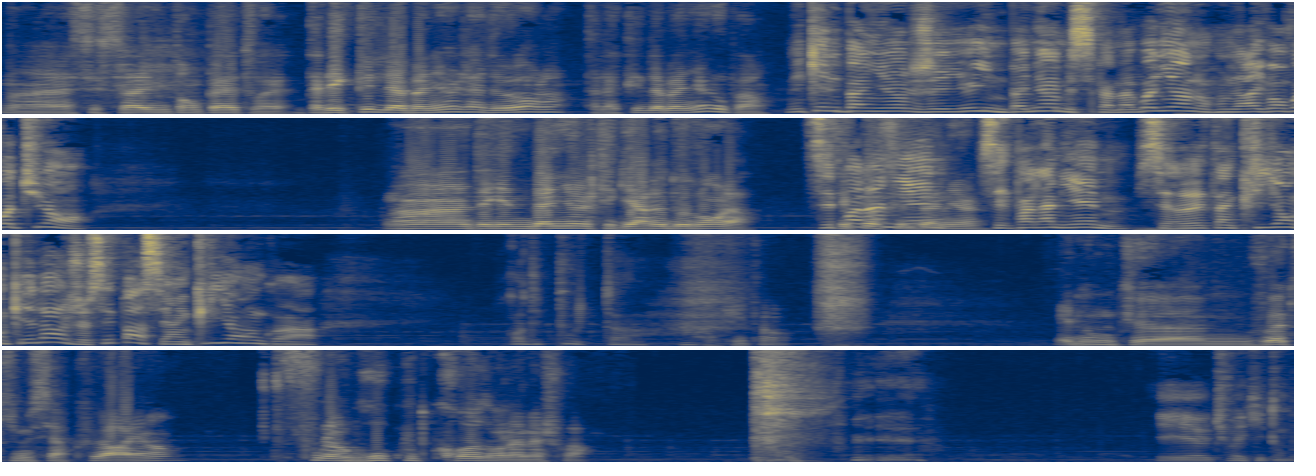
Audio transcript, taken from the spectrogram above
Ouais, c'est ça, une tempête, ouais. T'as les clés de la bagnole là dehors là? T'as la clé de la bagnole ou pas? Mais quelle bagnole? J'ai eu une bagnole, mais c'est pas ma bagnole. On est arrivé en voiture. Ah, il y a une bagnole qui est garée devant là. C'est pas la mienne. C'est pas la mienne. C'est être un client qui est là. Je sais pas. C'est un client quoi. Oh des putes. Ah, putain. Et donc, euh, je vois qu'il me sert plus à rien. Je te fous un gros coup de crosse dans la mâchoire. Et euh, tu vois qu'il tombe.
